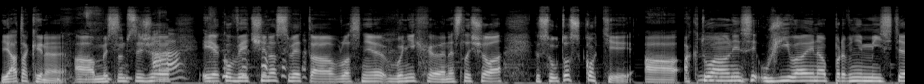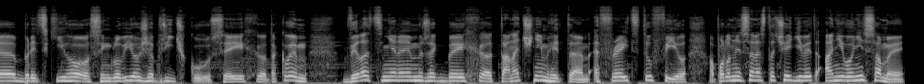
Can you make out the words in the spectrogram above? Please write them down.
Já taky ne. A myslím si, že Aha. i jako většina světa vlastně o nich eh, neslyšela. Jsou to Skoti a aktuálně mm. si užívají na prvním místě britského singlového žebříčku s jejich eh, takovým vyletněným, řekl bych, eh, tanečním hitem Afraid to Feel. A podle mě se nestačí divit ani oni sami,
